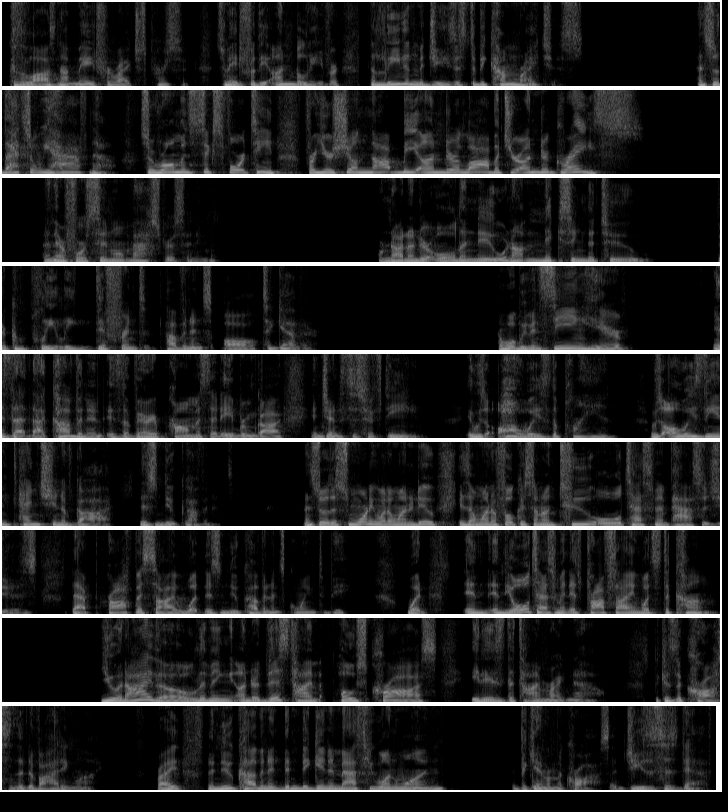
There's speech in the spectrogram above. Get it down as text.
Because the law is not made for a righteous person. It's made for the unbeliever to lead him to Jesus to become righteous. And so that's what we have now. So Romans 6:14, for you shall not be under law, but you're under grace. And therefore sin won't master us anymore. We're not under old and new. We're not mixing the two. They're completely different covenants altogether. And what we've been seeing here is that that covenant is the very promise that Abram got in Genesis 15. It was always the plan. It was always the intention of God, this new covenant. And so this morning, what I want to do is I want to focus on, on two Old Testament passages that prophesy what this new covenant's going to be. What in, in the Old Testament is prophesying what's to come. You and I, though, living under this time post cross, it is the time right now because the cross is the dividing line, right? The new covenant didn't begin in Matthew 1 1, it began on the cross at Jesus' death.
